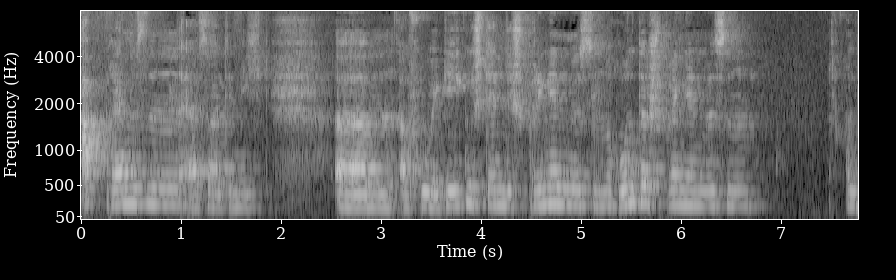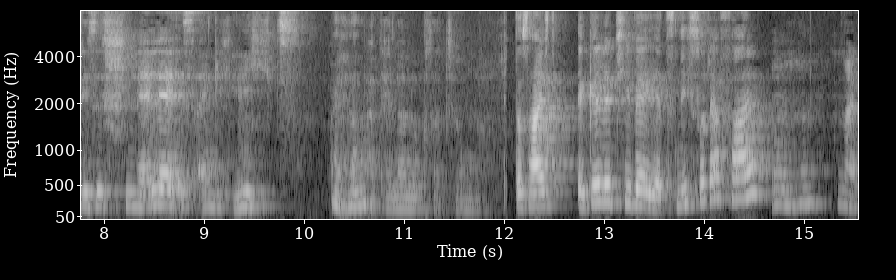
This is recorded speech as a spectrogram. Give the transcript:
abbremsen, er sollte nicht ähm, auf hohe Gegenstände springen müssen, runterspringen müssen. Und dieses Schnelle ist eigentlich nichts bei mhm. einer Patellaluxation. Das heißt, Agility wäre jetzt nicht so der Fall? Mhm. Nein.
